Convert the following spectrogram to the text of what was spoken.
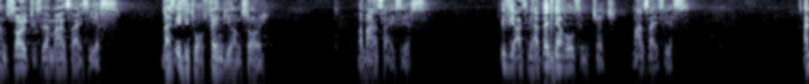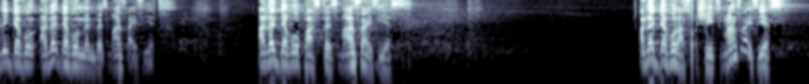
I'm sorry to say that my answer is yes. That's if it will offend you, I'm sorry. But my answer is yes. If you ask me, are there devils in church? My answer is yes. Are there devil, are there devil members? My answer is yes. Are there devil pastors? My answer is yes. Are there devil associates? My answer is yes.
